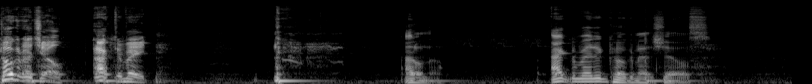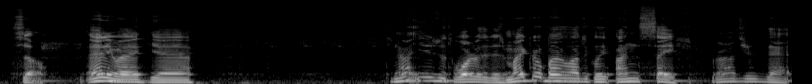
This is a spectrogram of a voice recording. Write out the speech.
Coconut shell, activate. I don't know. Activated coconut shells. So, anyway, yeah. Do not use with water that is microbiologically unsafe. Roger that.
